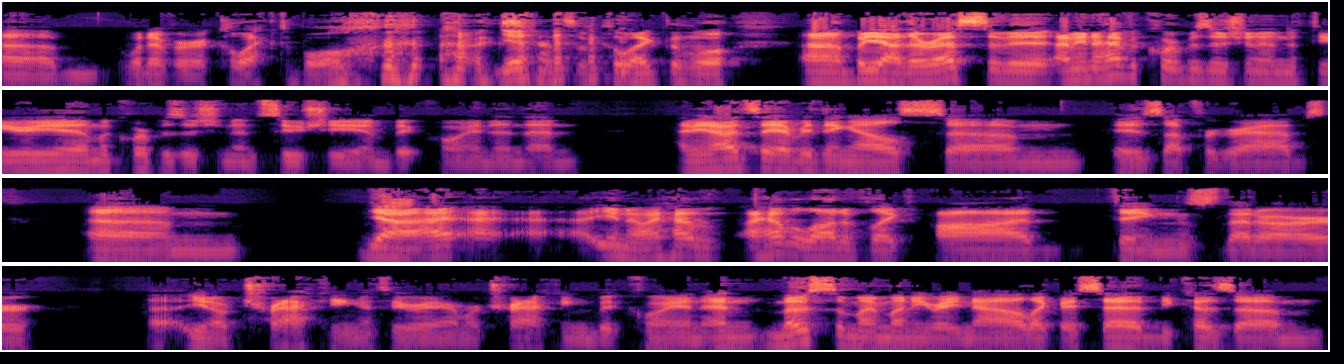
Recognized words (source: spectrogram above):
um, whatever, a collectible, expensive collectible. Um, but yeah, the rest of it, I mean, I have a core position in Ethereum, a core position in sushi and Bitcoin. And then, I mean, I would say everything else, um, is up for grabs. Um, yeah, I, I, I, you know, I have, I have a lot of like odd things that are, uh, you know, tracking Ethereum or tracking Bitcoin. And most of my money right now, like I said, because, um,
